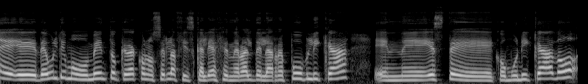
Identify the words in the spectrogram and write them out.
eh, de último momento que da a conocer la Fiscalía General de la República, en eh, este comunicado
